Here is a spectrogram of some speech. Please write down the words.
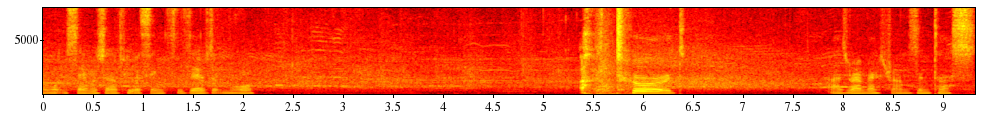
I wouldn't say myself who I think deserves it more. A third. As Ramextron Zintas.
